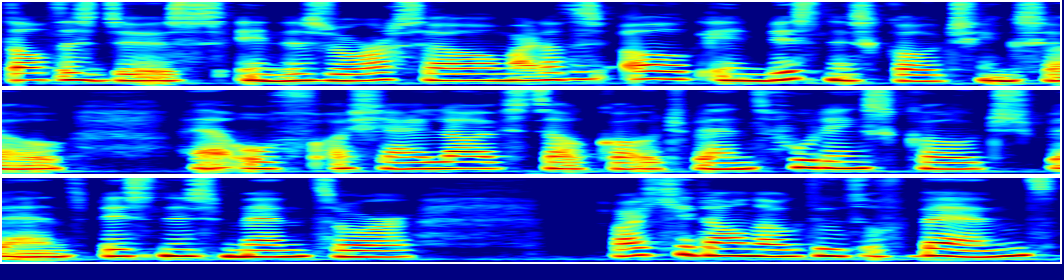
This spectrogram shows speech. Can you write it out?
dat is dus in de zorg zo, maar dat is ook in business coaching zo. Of als jij lifestyle coach bent, voedingscoach bent, business mentor, wat je dan ook doet of bent,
